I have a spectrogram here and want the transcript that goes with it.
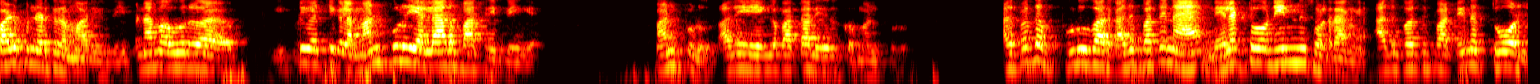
பழுப்பு நிறத்தில் மாறிடுது. இப்போ நம்ம ஒரு இப்படி வச்சுக்கலாம். மண்புழு எல்லாரும் பார்த்துருப்பீங்க. மண்புழு. அது எங்கே பார்த்தாலும் இருக்கும் மண்புழு. அது பார்த்தா புழுவாக இருக்கு. அது பார்த்தீங்கன்னா மெலட்டோனின்னு சொல்கிறாங்க அது பார்த்து பார்த்தீங்கன்னா தோல்.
